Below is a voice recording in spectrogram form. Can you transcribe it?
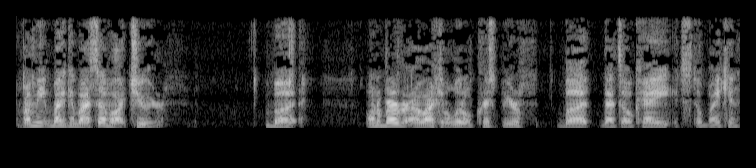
If I'm eating bacon by itself, I like chewier. But on a burger, I like it a little crispier, but that's okay. It's still bacon.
